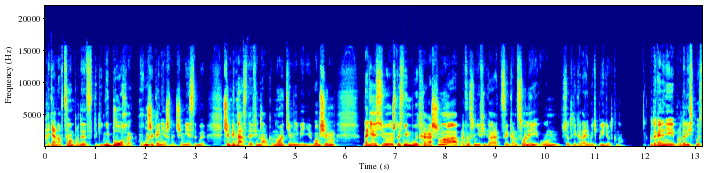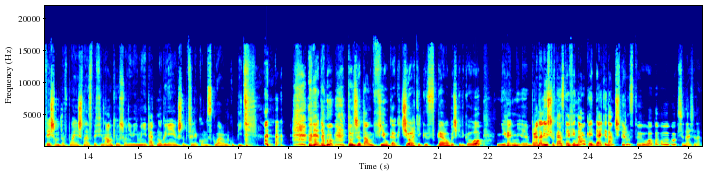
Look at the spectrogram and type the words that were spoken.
Хотя она в целом продается таки неплохо. Хуже, конечно, чем если бы, чем 15-я финалка, но тем не менее. В общем, надеюсь, что с ним будет хорошо, а процесс унификации консолей, он все-таки когда-нибудь придет к нам. Вот так они продались PlayStation-то в плане 16-й финалки. У Sony, видимо, не так много денег, чтобы целиком Скваром купить. Поэтому тут же там Фил как чертик из коробочки такой, оп, не, не, продались 16-й финалкой, дайте нам 14-ю, оп, оп, оп, оп, сюда, сюда.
